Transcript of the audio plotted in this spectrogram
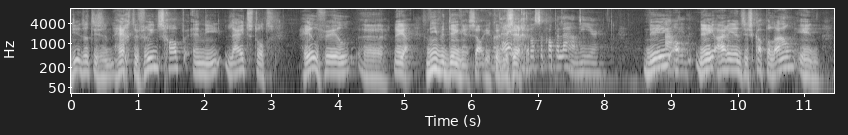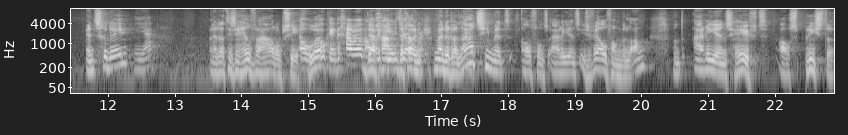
die, dat is een hechte vriendschap en die leidt tot heel veel nou ja, nieuwe dingen, zou je Want kunnen hij zeggen. was de kapelaan hier. Nee, al- nee, Ariens is kapelaan in Enschede. Ja. Maar dat is een heel verhaal op zich Oh, oké, daar gaan we een Daar andere keer gaan over. Maar de relatie met Alfons Ariens is wel van belang. Want Ariens heeft als priester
